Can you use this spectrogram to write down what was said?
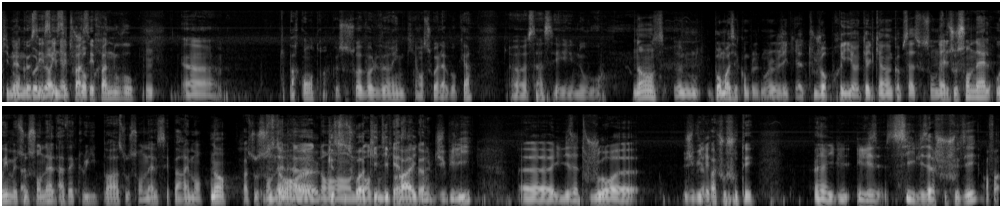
Puis même Donc c'est pas, pas nouveau. Mm. Euh, par contre, que ce soit Wolverine qui en soit l'avocat, ça c'est nouveau. Non, pour moi c'est complètement logique. Il a toujours pris quelqu'un comme ça sous son aile. Sous son aile, oui, mais sous son aile avec lui, pas sous son aile séparément. Non, pas sous son aile. que ce soit Kitty Pride ou Jubilee, euh, il les a toujours euh, jubilés. Il pas chouchouté. Euh, il, les, si, il les a chouchoutés, enfin,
